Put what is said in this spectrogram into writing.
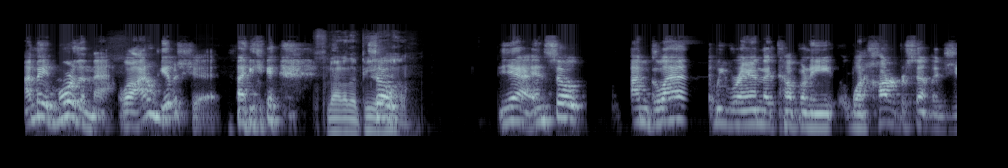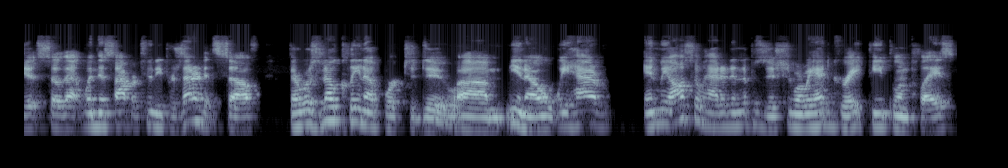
I made more than that. Well, I don't give a shit. Like it's not on the P. So, yeah, and so I'm glad we ran the company 100% legit, so that when this opportunity presented itself, there was no cleanup work to do. Um, you know, we have, and we also had it in a position where we had great people in place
